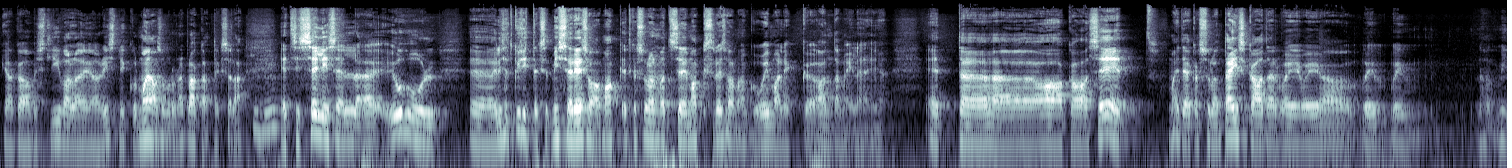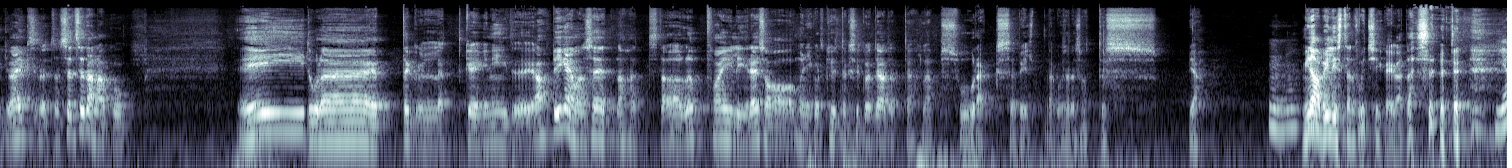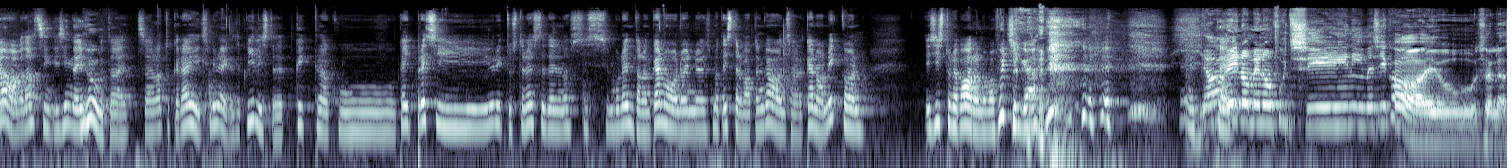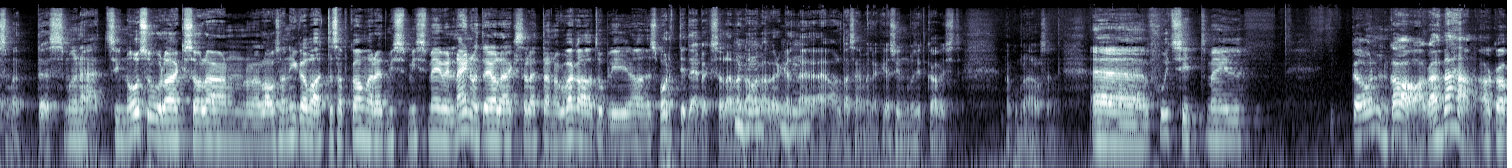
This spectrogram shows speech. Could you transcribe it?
ja ka vist Liivala ja Ristmikul majasuurune plakat, eks ole mm. -hmm. et siis sellisel äh, juhul äh, lihtsalt küsitakse, et mis see reso mak-, et kas sul on vot see maks reso nagu võimalik äh, anda meile, on ju. et äh, aga see, et ma ei tea, kas sul on täiskaader või, või, või, või noh, mingi väiksem, et see, seda nagu ei tule ette küll, et keegi nii, jah, pigem on see, et noh, et seda lõppfaili reso mõnikord küsitakse, kui on teada, et jah, läheb suureks see pilt nagu selles mõttes, jah mm. -hmm. mina pildistan Fujiga igatahes jaa, ma tahtsingi sinna jõuda, et sa natuke räägiks, millega sa pildistad, et kõik nagu käid pressiüritustel, asjadel, noh siis mul endal on Canon on ju, ja siis ma teistel vaatan ka, on seal Canon, Nikon. ja siis tuleb Aaron oma Fujiga et.... ja ei no meil on Futsi inimesi ka ju selles mõttes mõned, siin Osula, eks ole, on lausa nii kõva, et ta saab kaameraid, mis, mis me veel näinud ei ole, eks ole, et ta on nagu väga tubli no, sporti teeb, eks ole, väga-väga mm -hmm. kõrgel mm -hmm. alltasemel ja sündmuseid ka vist, nagu ma olen aru saanud äh,. Futsit meil ikka on ka, aga vähem, aga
